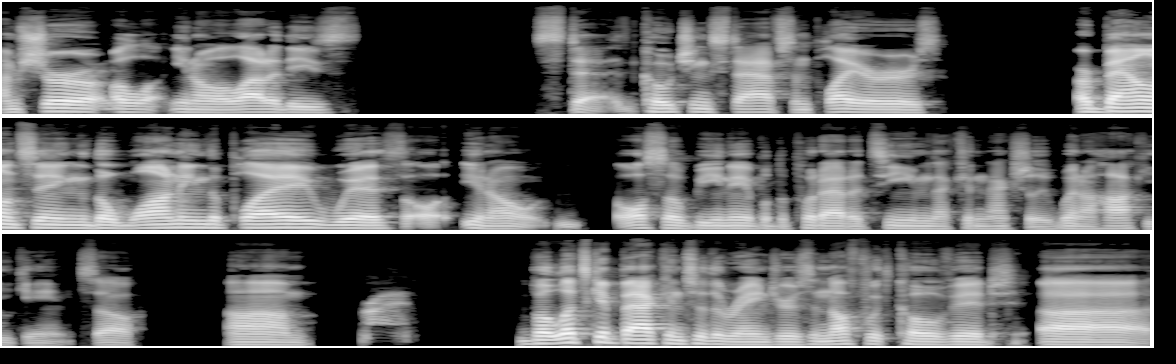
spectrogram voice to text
i'm sure a, you know a lot of these sta- coaching staffs and players are balancing the wanting to play with uh, you know also being able to put out a team that can actually win a hockey game. So, um, but let's get back into the Rangers. Enough with COVID. Uh,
